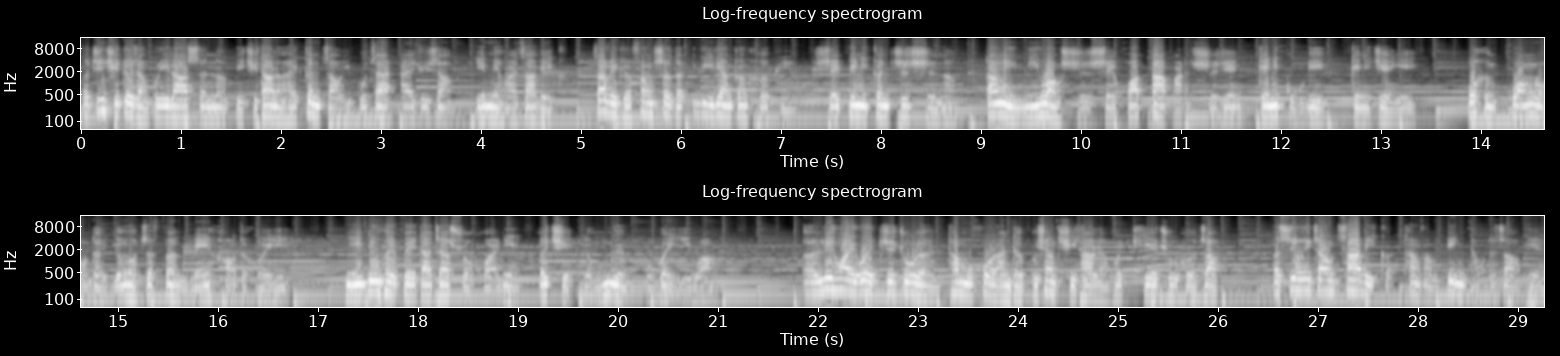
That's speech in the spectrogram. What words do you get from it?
而惊奇队长布利拉森呢，比其他人还更早一步在 IG 上也缅怀扎维克。扎维克放射的力量跟和平，谁比你更支持呢？当你迷惘时，谁花大把的时间给你鼓励，给你建议？我很光荣的拥有这份美好的回忆，你一定会被大家所怀念，而且永远不会遗忘。而另外一位蜘蛛人汤姆·霍兰德不像其他人会贴出合照，而是用一张查比克探访病童的照片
